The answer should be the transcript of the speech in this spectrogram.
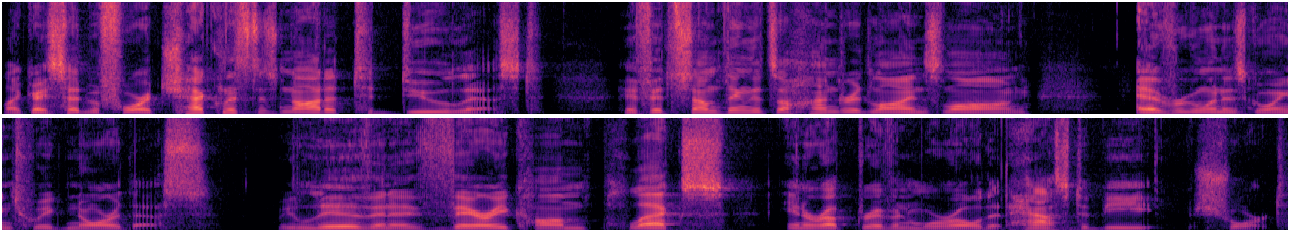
Like I said before, a checklist is not a to-do list. If it's something that's 100 lines long, everyone is going to ignore this. We live in a very complex, interrupt-driven world. It has to be short.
